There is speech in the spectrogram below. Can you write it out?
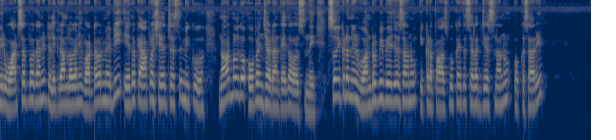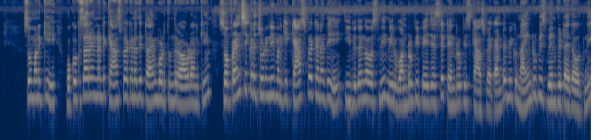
మీరు వాట్సాప్లో కానీ టెలిగ్రామ్లో కానీ వాట్ ఎవర్ మేబీ ఏదో ఒక యాప్లో షేర్ చేస్తే మీకు నార్మల్గా ఓపెన్ చేయడానికి అయితే వస్తుంది. సో ఇక్కడ నేను వన్ రూపీ పే చేశాను. ఇక్కడ పాస్బుక్ అయితే సెలెక్ట్ చేస్తున్నాను. ఒక్కసారి సో మనకి ఒక్కొక్కసారి ఏంటంటే క్యాష్ బ్యాక్ అనేది టైం పడుతుంది రావడానికి. సో ఫ్రెండ్స్ ఇక్కడ చూడండి మనకి క్యాష్ బ్యాక్ అనేది ఈ విధంగా వస్తుంది. మీరు వన్ రూపీ పే చేస్తే టెన్ రూపీస్ క్యాష్ బ్యాక్ అంటే మీకు నైన్ రూపీస్ బెనిఫిట్ అయితే అవుతుంది.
